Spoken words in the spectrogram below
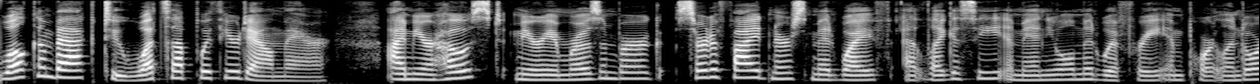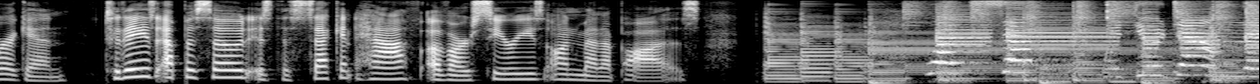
Welcome back to What's Up With Your Down There. I'm your host, Miriam Rosenberg, certified nurse midwife at Legacy Emanuel Midwifery in Portland, Oregon. Today's episode is the second half of our series on menopause. What's up with your down there?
